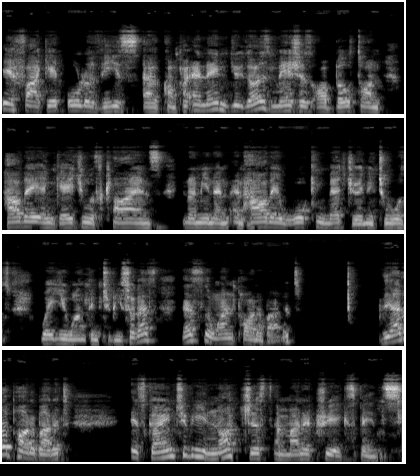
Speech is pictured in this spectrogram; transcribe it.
if I get all of these uh, components. And then those measures are built on how they're engaging with clients, you know what I mean, and, and how they're walking that journey towards where you want them to be. So that's that's the one part about it. The other part about it, it is going to be not just a monetary expense.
